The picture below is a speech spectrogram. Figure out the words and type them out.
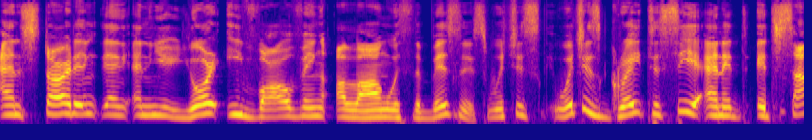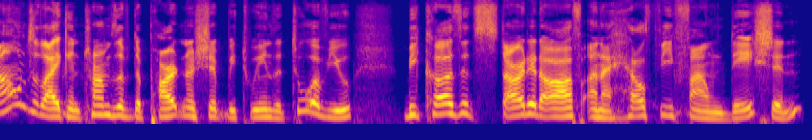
and starting and, and you, you're evolving along with the business, which is which is great to see. And it it sounds like in terms of the partnership between the two of you, because it started off on a healthy foundation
